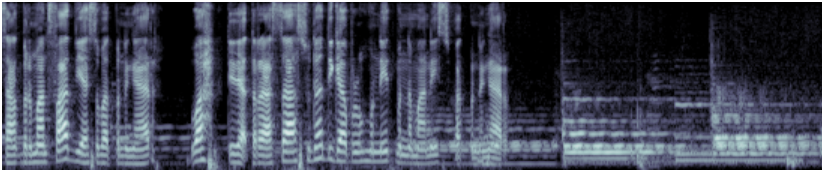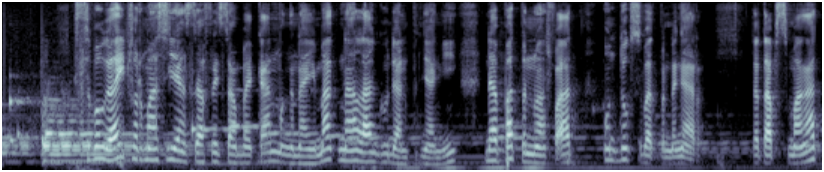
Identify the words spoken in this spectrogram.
Sangat bermanfaat ya sobat pendengar. Wah, tidak terasa sudah 30 menit menemani sobat pendengar. Semoga informasi yang Zafri sampaikan mengenai makna lagu dan penyanyi dapat bermanfaat untuk sobat pendengar. Tetap semangat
